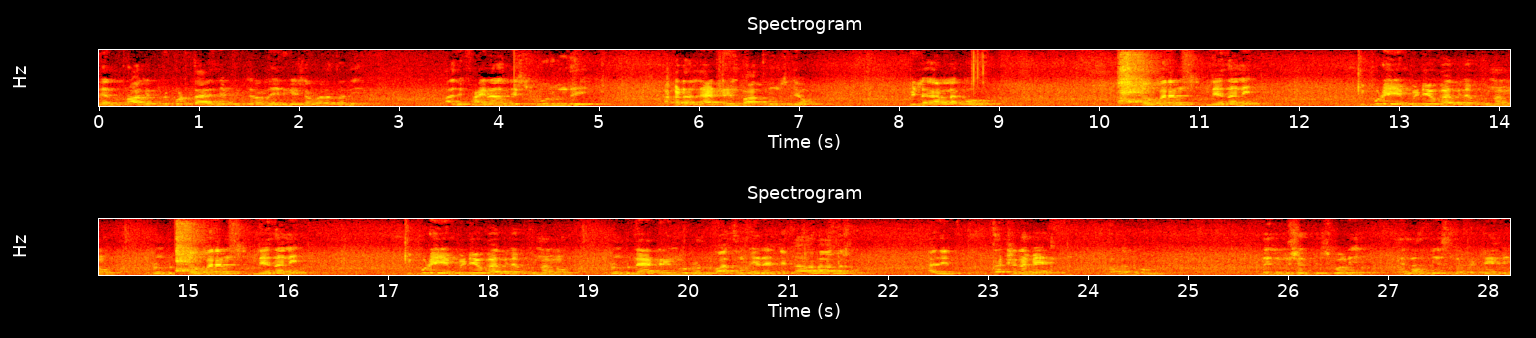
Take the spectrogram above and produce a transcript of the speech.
నేను ప్రాజెక్ట్ రిపోర్ట్ తయారు చేయించాను ఇరిగేషన్ వాళ్ళతోని అది ఫైనల్ ది స్కూల్ ఉంది. అక్కడ లాట్రిన్ బాత్రూమ్స్ లేవు. పిల్లగాళ్ళకు సౌకర్యం లేదని ఇప్పుడే ఎంపీడీఓ గారికి చెప్తున్నాను. రెండు సౌకర్యం లేదని ఇప్పుడే ఎంపీడీఓ గారికి చెప్తున్నాను. రెండు ల్యాట్రిన్లు రెండు బాత్రూమ్ ఏదైతే కావాలో వాళ్ళకు అది తక్షణమే వాళ్ళకు రెజల్యూషన్ తీసుకొని ఎన్ఆర్జీఎస్లో పెట్టేయండి.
